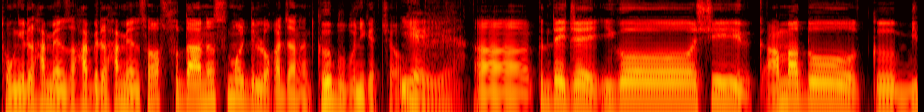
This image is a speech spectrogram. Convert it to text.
동의를 하면서 합의를 하면서 수단은 small deal로 가자는 그 부분이겠죠. 예, 예. 어, 근데 이제 이것이 아마도 그 미,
